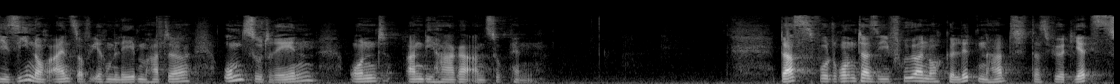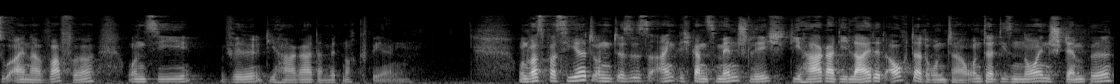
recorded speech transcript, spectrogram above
die sie noch einst auf ihrem Leben hatte, umzudrehen und an die Hager anzupennen. Das, worunter sie früher noch gelitten hat, das wird jetzt zu einer Waffe und sie will die Hager damit noch quälen. Und was passiert? Und es ist eigentlich ganz menschlich. Die Hager, die leidet auch darunter, unter diesem neuen Stempel,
